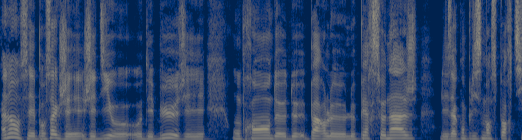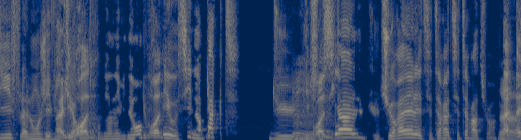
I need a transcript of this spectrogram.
Ah non, c'est pour ça que j'ai j'ai dit au, au début, j'ai- on prend de, de- par le, le personnage, les accomplissements sportifs, la longévité Ah, rentre bien évidemment, et aussi l'impact du, Mmh. social, culturel, etc., etc. Tu vois. Ah, ah,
